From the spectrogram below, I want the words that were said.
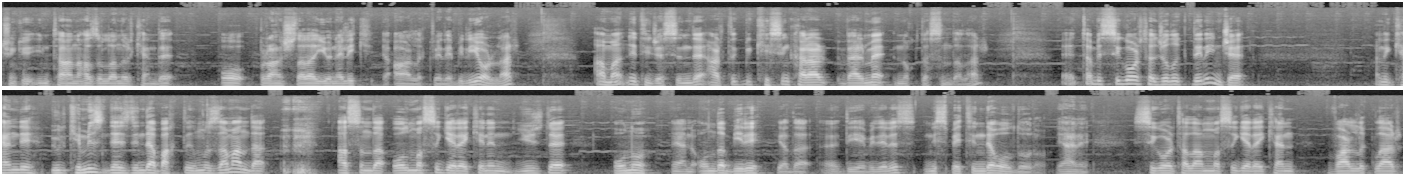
çünkü imtihana hazırlanırken de o branşlara yönelik ağırlık verebiliyorlar. Ama neticesinde artık bir kesin karar verme noktasındalar. E, tabii sigortacılık denince hani kendi ülkemiz nezdinde baktığımız zaman da aslında olması gerekenin yüzde onu yani onda biri ya da e, diyebiliriz nispetinde olduğunu yani sigortalanması gereken varlıklar,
